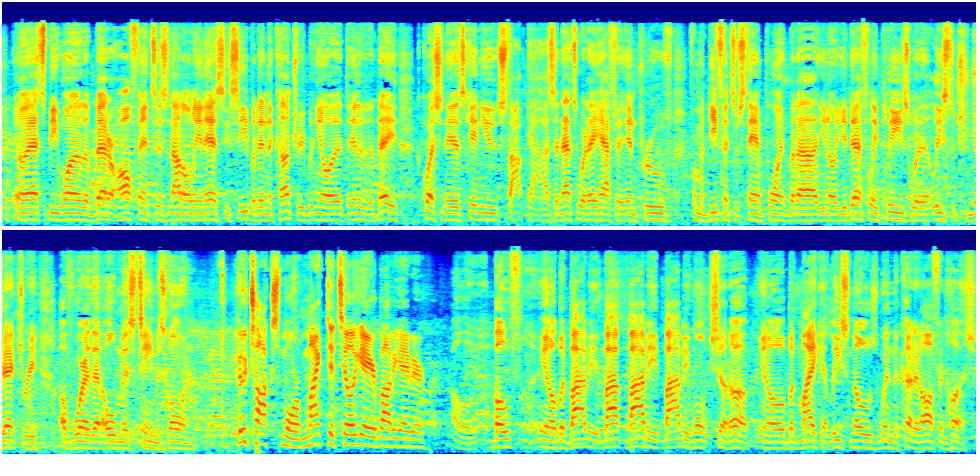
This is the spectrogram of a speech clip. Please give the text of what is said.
You know, that's to be one of the better offenses, not only in SEC but in the country. But you know, at the end of the day, the question is, can you stop guys? And that's where they have to improve from a defensive standpoint. But uh, you know, you're definitely pleased with at least the trajectory of where that Ole Miss team is going. Who talks more, Mike Detillier or Bobby Hebert? Oh, both, you know, but Bobby, Bob, Bobby, Bobby won't shut up, you know, but Mike at least knows when to cut it off and hush.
